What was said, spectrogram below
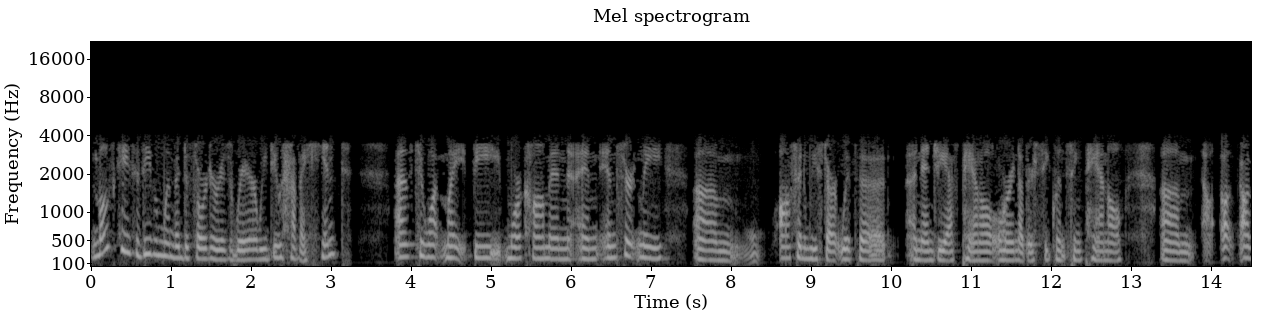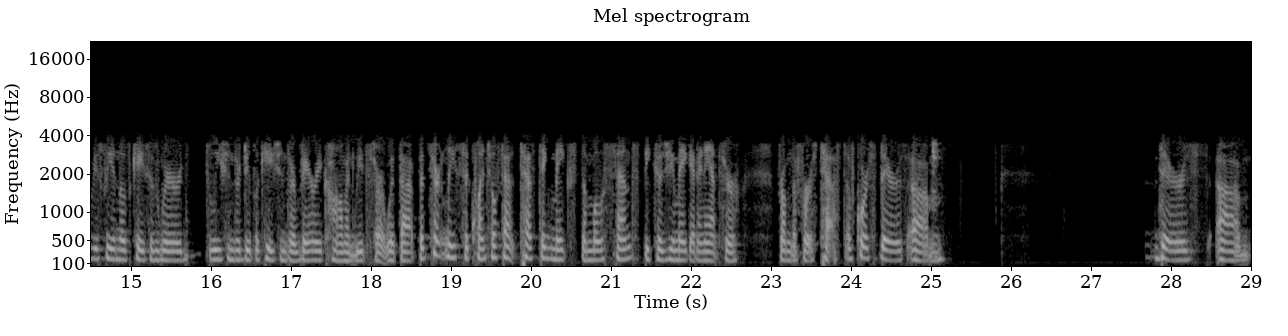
most cases, even when the disorder is rare, we do have a hint as to what might be more common. And, and certainly um, often we start with a, an NGS panel or another sequencing panel. Um, obviously, in those cases where deletions or duplications are very common, we'd start with that. But certainly sequential testing makes the most sense because you may get an answer from the first test. Of course, there's um, there's um,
